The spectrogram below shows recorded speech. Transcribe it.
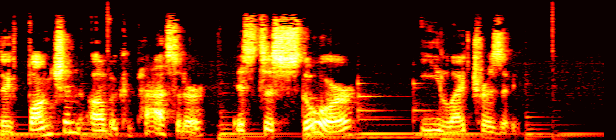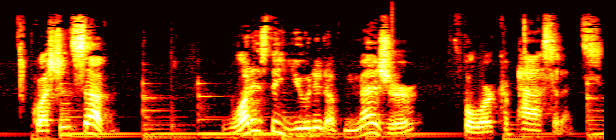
The function of a capacitor is to store electricity. Question 7. What is the unit of measure for capacitance?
